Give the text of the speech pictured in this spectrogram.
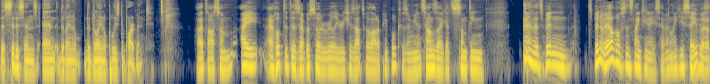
the citizens and the Delano, the Delano Police Department. That's awesome. I I hope that this episode really reaches out to a lot of people because I mean, it sounds like it's something that's been it's been available since 1997, like you say. But uh,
